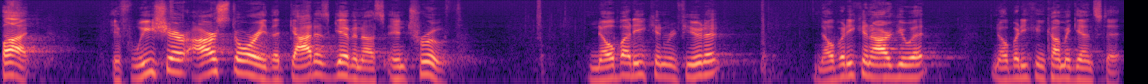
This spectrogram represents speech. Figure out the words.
But if we share our story that God has given us in truth, nobody can refute it, nobody can argue it, nobody can come against it.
